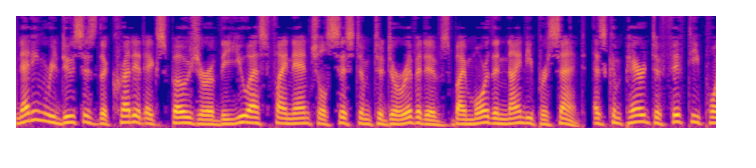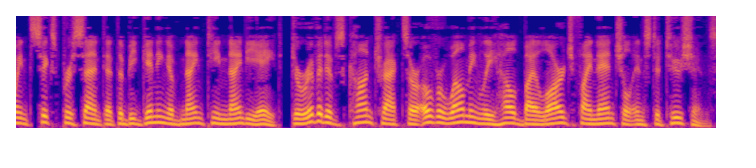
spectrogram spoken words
Netting reduces the credit exposure of the U.S. financial system to derivatives by more than 90%, as compared to 50.6% at the beginning of 1998. Derivatives contracts are overwhelmingly held by large financial institutions.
